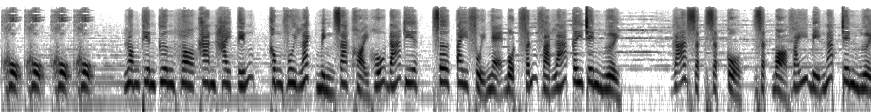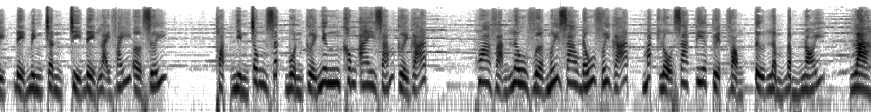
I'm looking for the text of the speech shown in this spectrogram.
Khụ khụ khụ khụ. Long Thiên Cương ho khan hai tiếng, không vui lách mình ra khỏi hố đá kia, sơ tay phủi nhẹ bột phấn và lá cây trên người. Gã giật giật cổ, giật bỏ váy bị nát trên người để mình trần chỉ để lại váy ở dưới. Thoạt nhìn trông rất buồn cười nhưng không ai dám cười gã. Hoa vạn lâu vừa mới giao đấu với gã, mắt lộ ra tia tuyệt vọng, tự lẩm bẩm nói là,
